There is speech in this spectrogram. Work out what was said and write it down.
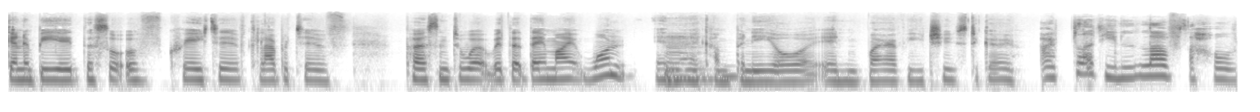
going to be the sort of creative, collaborative person to work with that they might want in their Mm. company or in wherever you choose to go. I bloody love the whole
